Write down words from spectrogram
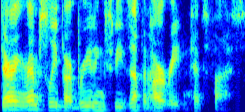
during REM sleep, our breathing speeds up and heart rate intensifies.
